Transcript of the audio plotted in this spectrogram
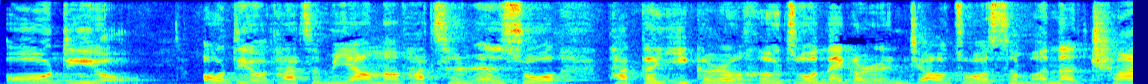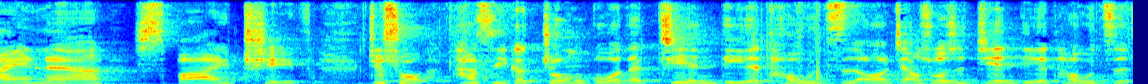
audio。Audio 他怎么样呢？他承认说他跟一个人合作，那个人叫做什么呢？China spy chief，就说他是一个中国的间谍头子哦，讲说是间谍头子。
